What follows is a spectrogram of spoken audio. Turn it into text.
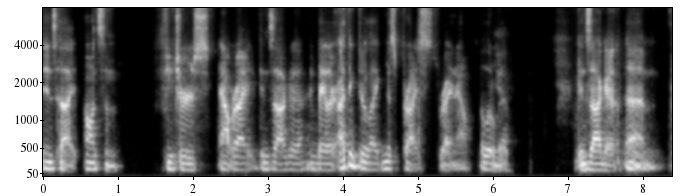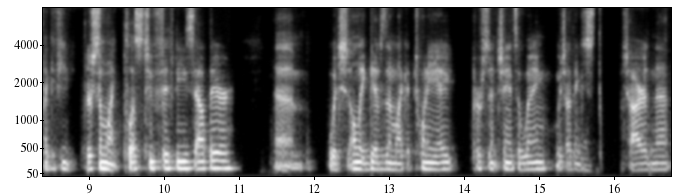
insight on some futures outright Gonzaga and Baylor. I think they're like mispriced right now a little yeah. bit. Gonzaga, um, like if you there's some like plus two fifties out there, um, which only gives them like a twenty eight percent chance of winning, which I think is much higher than that.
